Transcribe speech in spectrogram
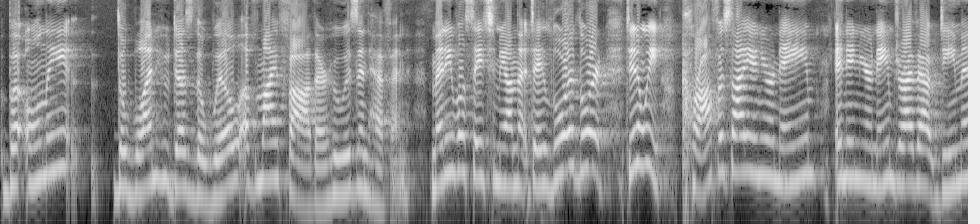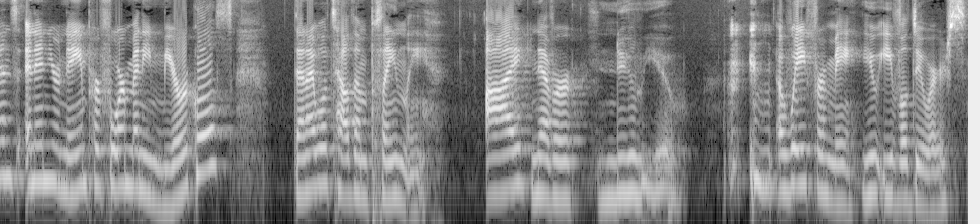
but only the one who does the will of my Father who is in heaven. Many will say to me on that day, Lord, Lord, didn't we prophesy in your name, and in your name drive out demons, and in your name perform many miracles? Then I will tell them plainly, I never knew you. Away from me, you evildoers.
